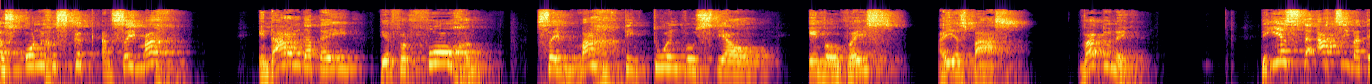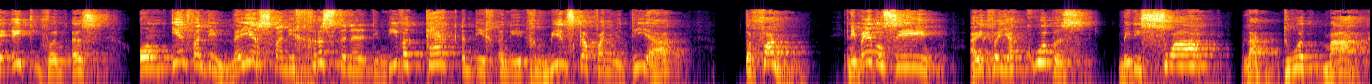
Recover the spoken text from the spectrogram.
is ongeskik aan sy mag. En daarom dat hy deur vervolging sy mag teen toon wou stel en wou wys hy is baas. Wat doen hy? Die eerste aksie wat hy uitoefen is om een van die leiers van die Christene, die nuwe kerk in die in die gemeenskap van Judea te vang. En die Bybel sê hy het vir Jakobus met die swaard laat doodmaak,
